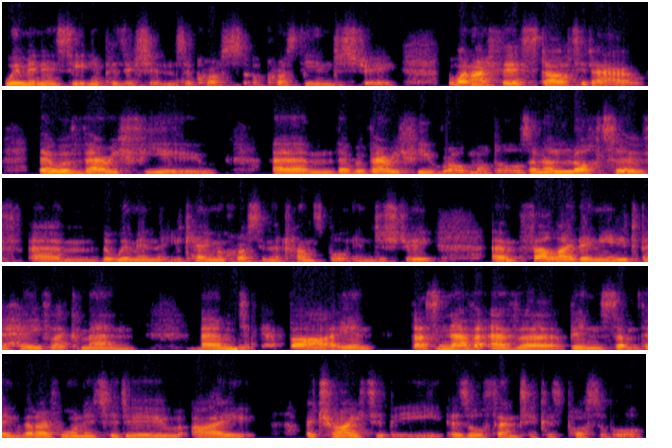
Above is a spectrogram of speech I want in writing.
women in senior positions across across the industry. But when I first started out, there were very few. Um, there were very few role models, and a lot of um, the women that you came across in the transport industry um, felt like they needed to behave like men to get by, and that's never ever been something that I've wanted to do. I I try to be as authentic as possible.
